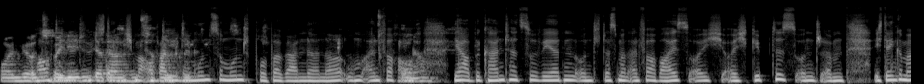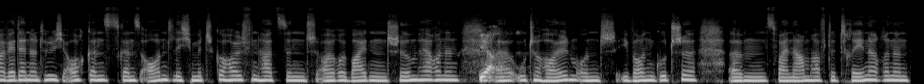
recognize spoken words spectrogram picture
freuen wir uns über jeden, der da nicht mal auch die, die Mund-zu-Mund-Propaganda, ne, um einfach genau. auch ja, bekannter zu werden und dass man einfach weiß, euch, euch gibt es. Und ähm, ich denke mal, wer da natürlich auch ganz, ganz ordentlich mitgeholfen hat, sind eure beiden Schirmherrinnen, ja. äh, Ute Holm und Yvonne Gutsche, ähm, zwei namhafte Trainerinnen.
